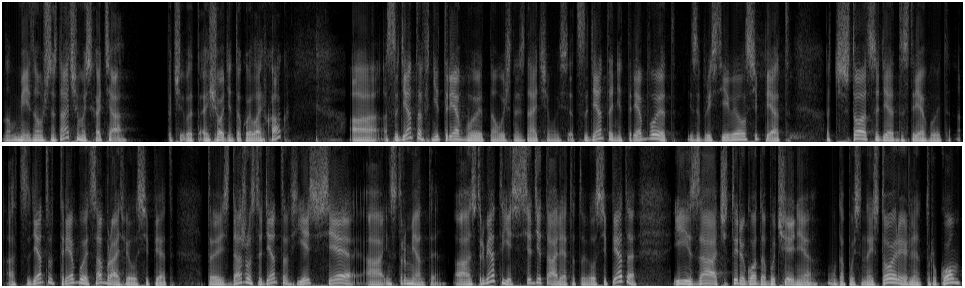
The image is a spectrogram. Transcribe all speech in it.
ну, имеет научную значимость, хотя, это еще один такой лайфхак, а студентов не требует научной значимости. От студента не требует изобрести велосипед Что от студентов требует? От студентов требует собрать велосипед. То есть даже у студентов есть все а, инструменты. А, инструменты есть все детали этого велосипеда, и за 4 года обучения, ну, допустим, на истории или на другом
